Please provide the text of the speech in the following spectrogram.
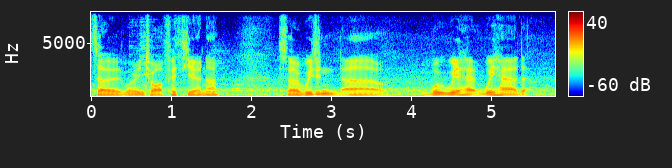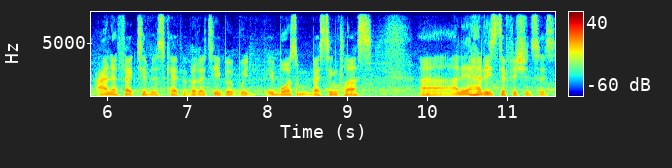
So we're into our fifth year now. So we didn't. Uh, we we had we had an effectiveness capability, but we it wasn't best in class, uh, and it had its deficiencies.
